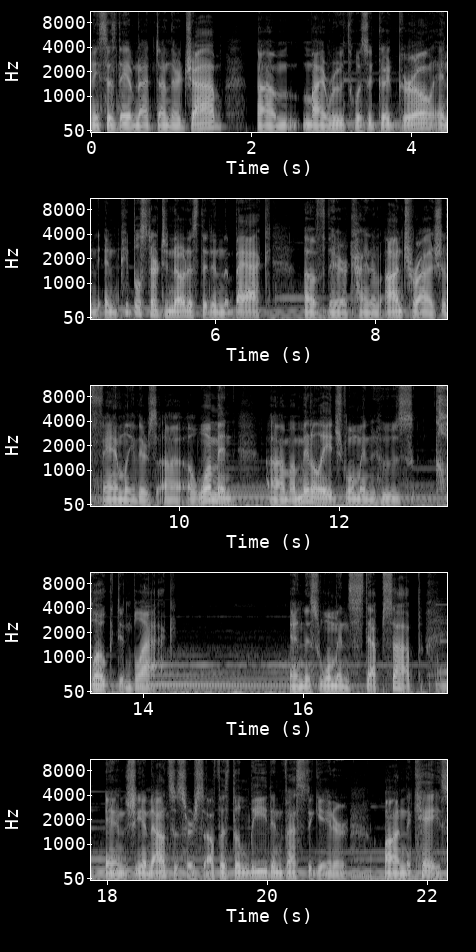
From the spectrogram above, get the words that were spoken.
And he says they have not done their job um, my Ruth was a good girl, and and people start to notice that in the back of their kind of entourage of family, there's a, a woman, um, a middle-aged woman who's cloaked in black. And this woman steps up and she announces herself as the lead investigator on the case.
